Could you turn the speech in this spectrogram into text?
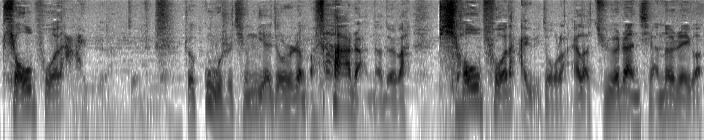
瓢泼大雨。这这故事情节就是这么发展的，对吧？瓢泼大雨就来了，决战前的这个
